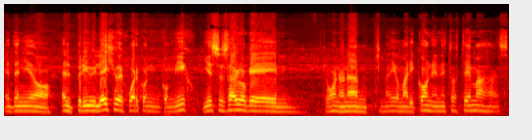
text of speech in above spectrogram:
he tenido el privilegio de jugar con, con mi hijo. Y eso es algo que, que, bueno, nada, medio maricón en estos temas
